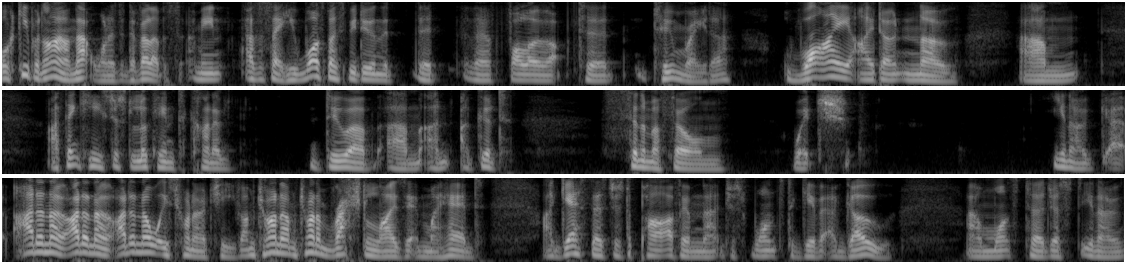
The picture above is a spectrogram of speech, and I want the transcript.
we'll keep an eye on that one as it develops. I mean, as I say, he was supposed to be doing the the, the follow up to Tomb Raider. Why I don't know. Um, I think he's just looking to kind of do a um, a, a good cinema film, which you know, I don't know, I don't know, I don't know what he's trying to achieve. I'm trying to, I'm trying to rationalize it in my head. I guess there's just a part of him that just wants to give it a go, and wants to just, you know,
